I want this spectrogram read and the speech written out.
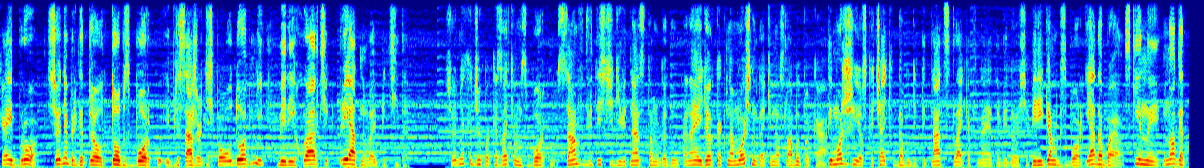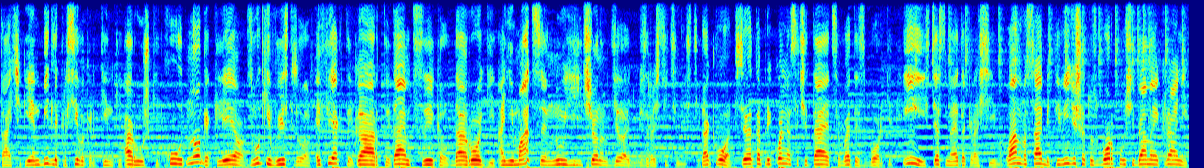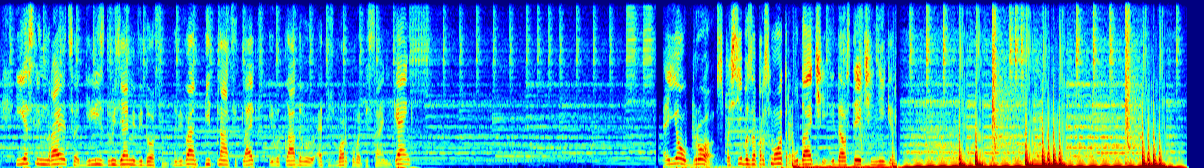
Хей, бро, сегодня приготовил топ-сборку и присаживайтесь поудобней, бери хавчик, приятного аппетита. Сегодня хочу показать вам сборку. Сам в 2019 году. Она идет как на мощный, так и на слабый ПК. Ты можешь ее скачать, когда будет 15 лайков на этом видосе. Перейдем к сборке. Я добавил скины, много тачек, ENB для красивой картинки, оружки, худ, много клео, звуки выстрелов, эффекты, карты, тайм-цикл, дороги, анимация, ну и что нам делать без растительности. Так вот, все это прикольно сочетается в этой сборке. И, естественно, это красиво. Лан Васаби, ты видишь эту сборку у себя на экране. И если нравится нравится, делись с друзьями видосом. Добиваем 15 лайков и выкладываю эту сборку в описании. Гэнг! Эй, йоу, бро, спасибо за просмотр, удачи и до встречи, нигер.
